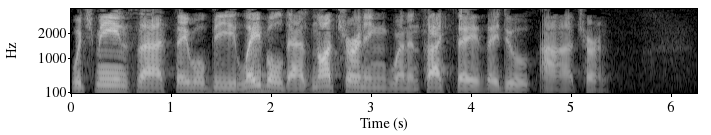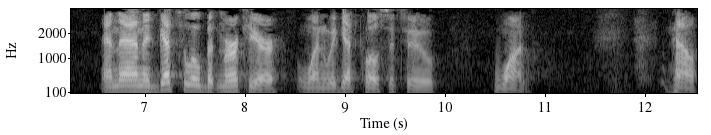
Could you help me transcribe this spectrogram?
which means that they will be labeled as not churning when in fact they, they do uh, churn. And then it gets a little bit murkier when we get closer to 1. Now,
